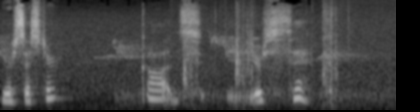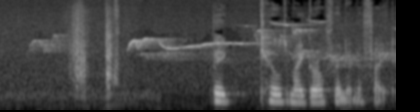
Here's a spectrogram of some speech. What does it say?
Your sister? Gods, you're sick. They killed my girlfriend in a fight.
